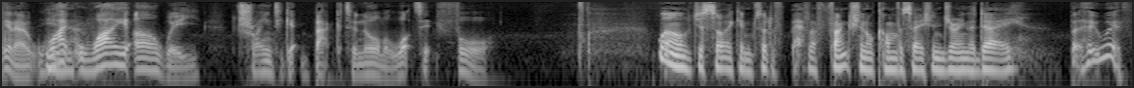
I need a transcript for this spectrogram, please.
You know, why Yeah. why are we trying to get back to normal? What's it for? Well, just so I can sort of have a functional conversation during the day. But who with?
